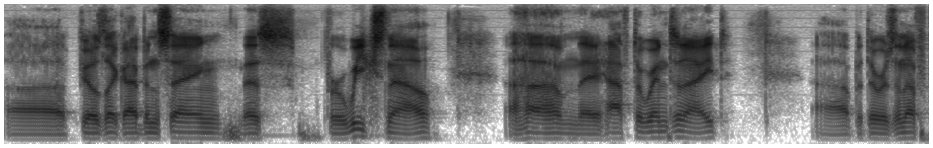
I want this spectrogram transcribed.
Uh, feels like I've been saying this for weeks now. Um, they have to win tonight. Uh, but there was enough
